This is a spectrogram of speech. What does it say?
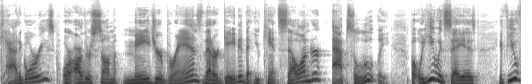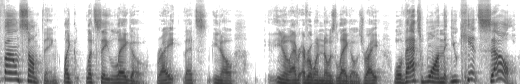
categories or are there some major brands that are gated that you can't sell under? Absolutely. But what he would say is if you found something like let's say Lego, right? That's, you know, you know everyone knows Legos, right? Well, that's one that you can't sell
